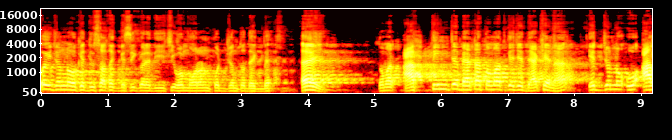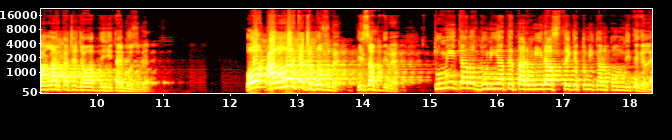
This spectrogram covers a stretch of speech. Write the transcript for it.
ওই জন্য ওকে দু শতক বেশি করে দিয়েছি। ও মরণ পর্যন্ত দেখবে। এই, তোমার আর তিনটে বেটা তোমাকে যে দেখে না, এর জন্য ও আল্লাহর কাছে জবাবদিহিতায় বসবে। ও আল্লাহর কাছে বসবে, হিসাব দিবে। তুমি কেন দুনিয়াতে তার মিরাজ থেকে তুমি কেন কম দিতে গেলে?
